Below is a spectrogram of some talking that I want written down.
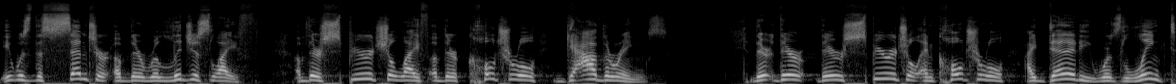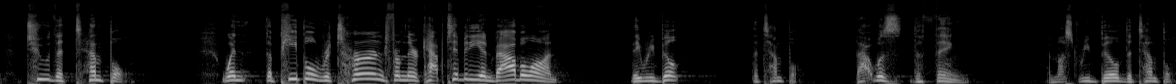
It was the center of their religious life, of their spiritual life, of their cultural gatherings. Their, their, their spiritual and cultural identity was linked to the temple. When the people returned from their captivity in Babylon, they rebuilt the temple. That was the thing. I must rebuild the temple.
